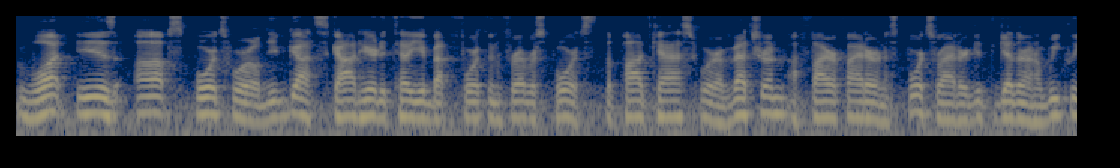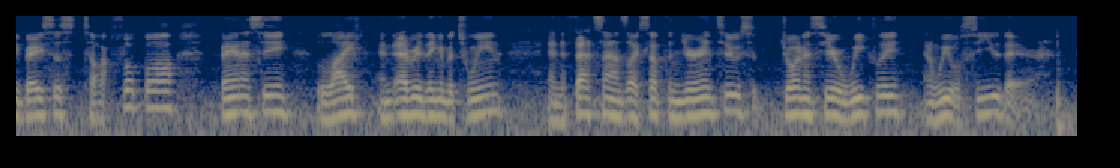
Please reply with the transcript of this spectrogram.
What is up, sports world? You've got Scott here to tell you about Fourth and Forever Sports, the podcast where a veteran, a firefighter, and a sports writer get together on a weekly basis to talk football, fantasy, life, and everything in between. And if that sounds like something you're into, so join us here weekly, and we will see you there.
